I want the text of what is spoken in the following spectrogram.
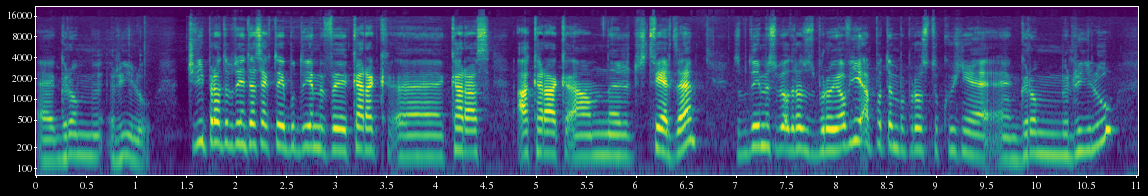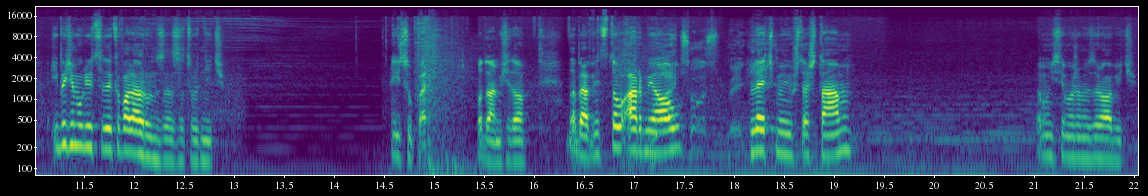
e, Grom Rilu. Czyli prawdopodobnie teraz jak tutaj budujemy w Karak, e, Karas, a Karak um, twierdzę, zbudujemy sobie od razu zbrojownię, a potem po prostu kuźnię e, Grom Rilu i będziemy mogli wtedy Kowala run za- zatrudnić. I super. Podoba mi się to. Dobra, więc tą armią lećmy już też tam. To nic nie możemy zrobić.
